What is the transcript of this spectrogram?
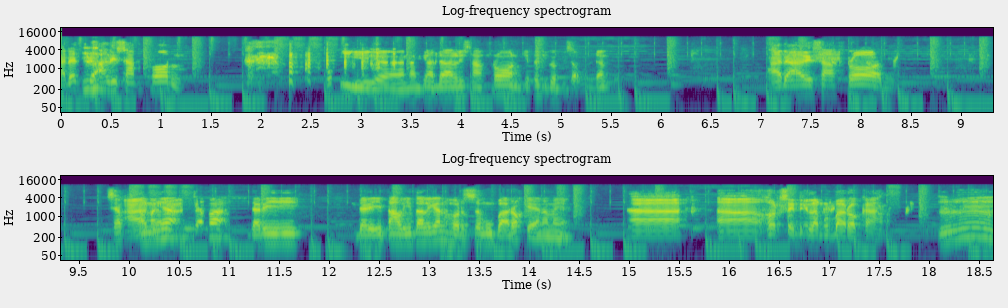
ada juga ahli saffron. Oh, iya, nanti ada Ali Safron, kita juga bisa undang. Ada ahli saffron Siapa Ada. namanya? Siapa? Dari dari Italia Italia kan Horse Mubarok ya namanya. uh, uh, Jorge de la Mubaroka Hmm.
